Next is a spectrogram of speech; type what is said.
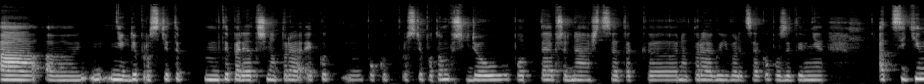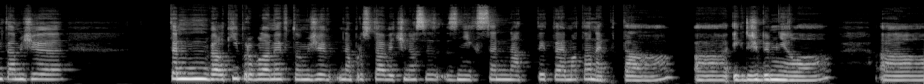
A uh, někdy prostě ty, ty pediatři na to, jako, pokud prostě potom přijdou po té přednášce, tak uh, na to reagují velice jako pozitivně. A cítím tam, že ten velký problém je v tom, že naprostá většina se, z nich se na ty témata neptá, a, i když by měla, A,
